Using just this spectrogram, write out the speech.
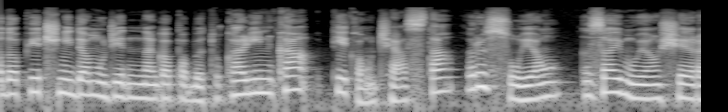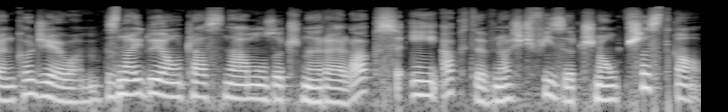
Podopieczni domu dziennego pobytu Kalinka pieką ciasta, rysują, zajmują się rękodziełem. Znajdują czas na muzyczny relaks i aktywność fizyczną. Wszystko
